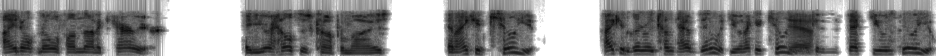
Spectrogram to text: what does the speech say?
I don't know if I'm not a carrier and your health is compromised and I could kill you. I could literally come to have dinner with you and I could kill you. Yeah. I could infect you and kill you.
